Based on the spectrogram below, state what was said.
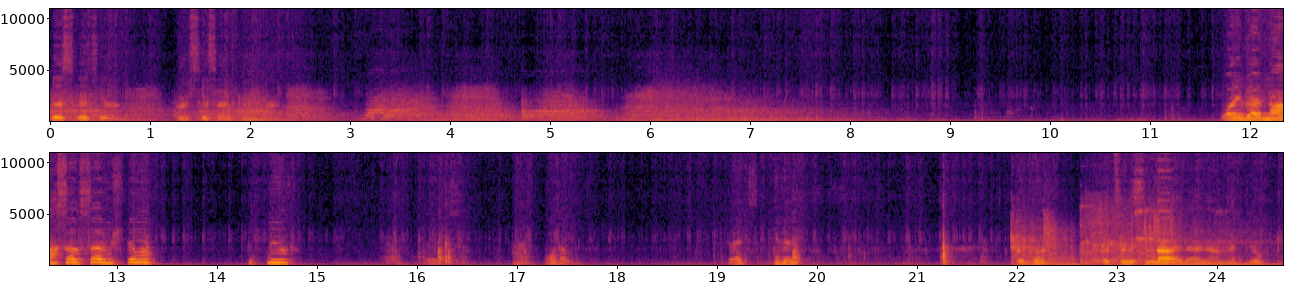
Ses geç geldi. Ay ses erken geldi. Vay be nasıl sarmış değil mi? Bitmiyor. Evet. Ha, o da mı? Evet gidelim. Kapı açılışında hala alamet yok ki.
